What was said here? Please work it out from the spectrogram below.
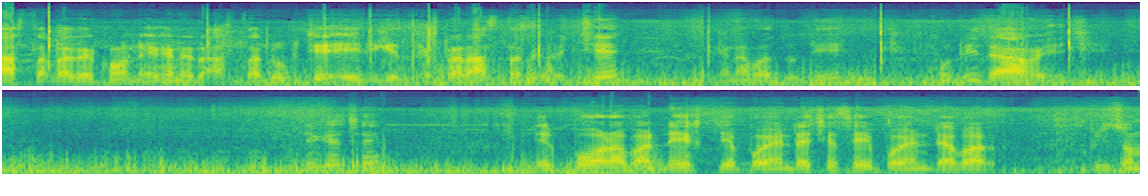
রাস্তাটা দেখুন, এখানে রাস্তা ঢুকছে। এইদিকে একটা রাস্তা বেরোচ্ছে। এখানে আবার দুটি খুঁটি দেওয়া হয়েছে। ঠিক আছে? এরপর আবার নেক্সট যে পয়েন্ট আছে, সেই পয়েন্টে আবার প্রিজম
